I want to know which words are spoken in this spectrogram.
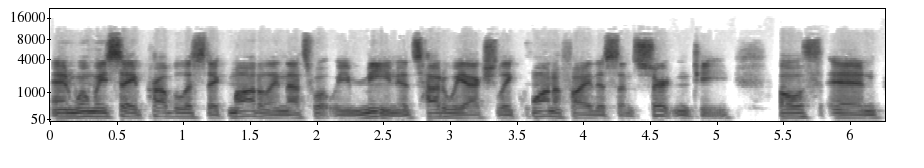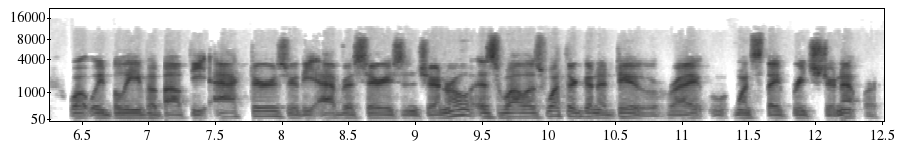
And when we say probabilistic modeling, that's what we mean. It's how do we actually quantify this uncertainty, both in what we believe about the actors or the adversaries in general, as well as what they're going to do, right? Once they've breached your network.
